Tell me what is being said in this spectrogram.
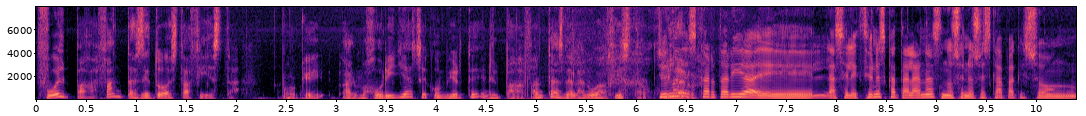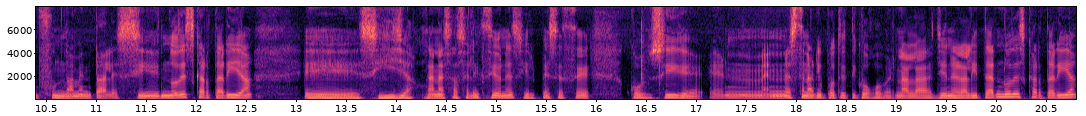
Fue el pagafantas de toda esta fiesta porque a lo mejor ella se convierte en el pagafantas de la nueva fiesta. Yo no descartaría, eh, las elecciones catalanas no se nos escapa que son fundamentales. Si no descartaría eh, si ella gana esas elecciones y el PSC consigue en, en, un escenario hipotético gobernar la Generalitat, no descartaría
